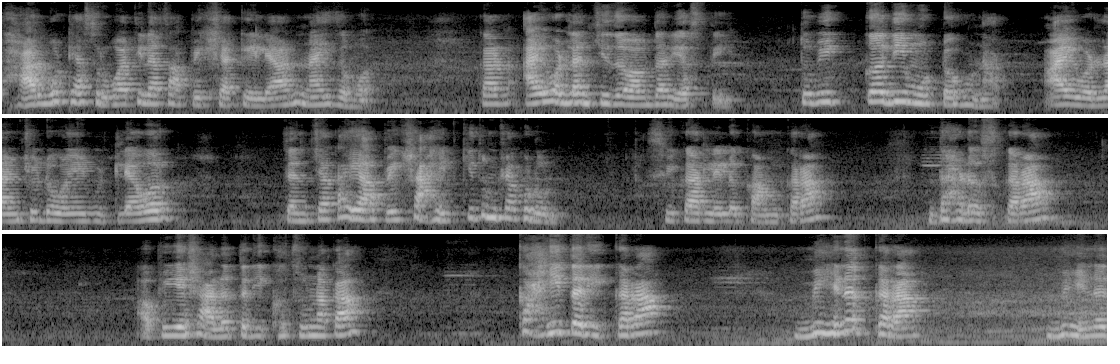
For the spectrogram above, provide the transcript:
फार मोठ्या सुरुवातीलाच अपेक्षा केल्या नाही जमत. कारण आईवडिलांची जबाबदारी असते. तुम्ही कधी मोठं होणार? आईवडिलांचे डोळे मिटल्यावर त्यांच्या काही अपेक्षा आहेत की तुमच्याकडून. स्वीकारलेलं काम करा धाडस करा. अपयश आलं तरी खचू नका. काहीतरी करा. मेहनत करा. मेहनत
